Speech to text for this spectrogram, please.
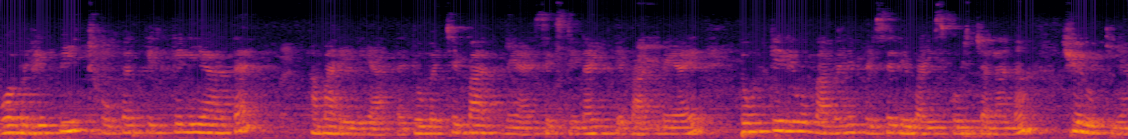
वो अब रिपीट होकर किसके लिए आता है? हमारे लिए आता है। जो बच्चे बाद में आए सिक्सटी नाइन के बाद में आए तो उनके लिए वो बाबा ने फिर से रिवाइज कोर्स चलाना शुरू किया।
